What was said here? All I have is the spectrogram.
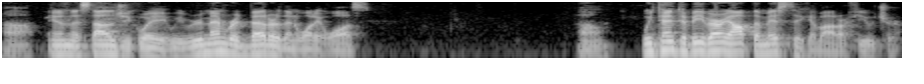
uh, in a nostalgic way. We remember it better than what it was. Um, we tend to be very optimistic about our future.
